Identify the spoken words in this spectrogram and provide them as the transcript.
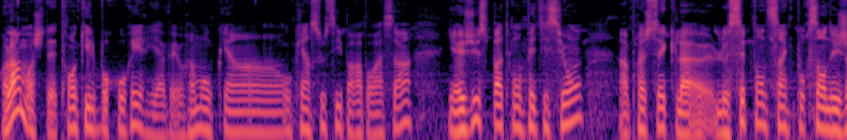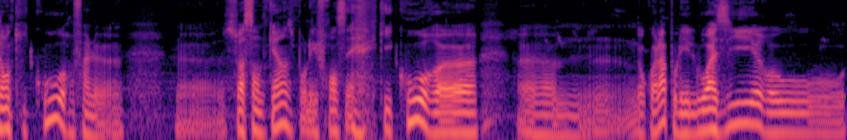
voilà, moi j'étais tranquille pour courir. Il n'y avait vraiment aucun, aucun souci par rapport à ça. Il n'y avait juste pas de compétition. Après, je sais que le 75% des gens qui courent, enfin le, 75% pour les Français qui courent, euh, euh, donc voilà, pour les loisirs ou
